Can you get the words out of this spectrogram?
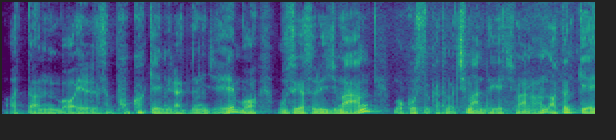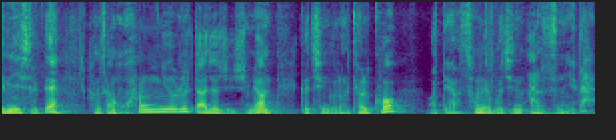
어떤 뭐 예를 들어서 포커 게임이라든지 뭐 우스갯소리지만 뭐 고스톱 같은 거 치면 안 되겠지만은 어떤 게임이 있을 때 항상 확률을 따져주시면 그 친구는 결코 어때요? 손해보지는 않습니다.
